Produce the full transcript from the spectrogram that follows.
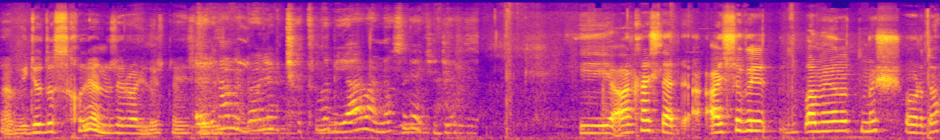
Ya videoda sıkılıyorsunuz herhalde abi böyle bir çatılı bir yer var. Nasıl geçeceğiz? Ee, arkadaşlar Ayşegül zıplamayı unutmuş orada.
